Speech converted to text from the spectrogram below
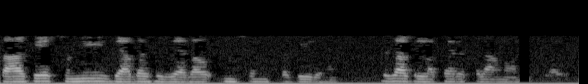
تاکہ سنی زیادہ سے زیادہ ان سے مستفید ہوں۔ جزاک اللہ خیر، السلام علیکم۔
